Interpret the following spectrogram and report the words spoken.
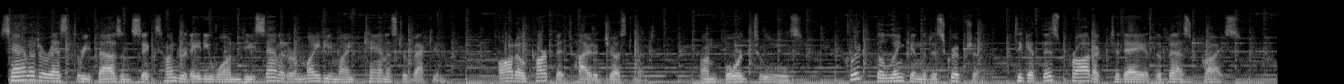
Sanitaire S3681D Sanitaire Mighty Mite Canister Vacuum. Auto Carpet Height Adjustment. Onboard tools. Click the link in the description to get this product today at the best price.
